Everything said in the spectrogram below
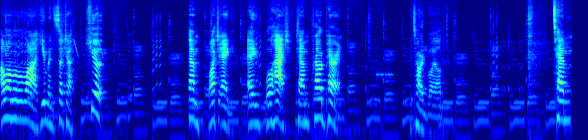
Ah, blah, blah, blah, blah. Human's such a cute. Tem, watch egg. Egg will hatch. Tem, proud parent. It's hard boiled. Tem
